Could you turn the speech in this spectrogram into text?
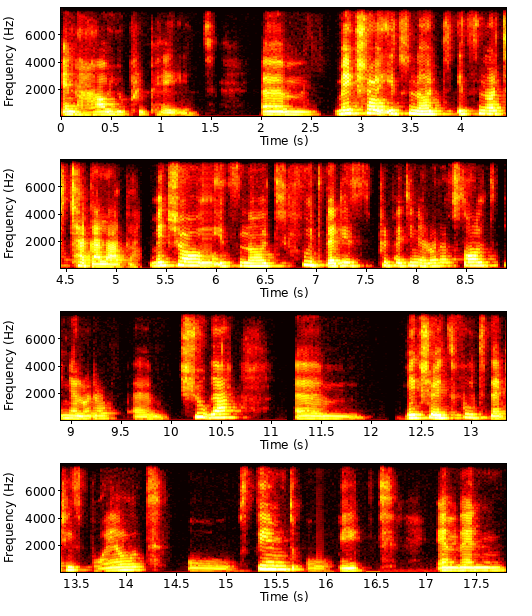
and how you prepare it. Um, make sure it's not it's not chakalaka. Make sure it's not food that is prepared in a lot of salt, in a lot of um, sugar, um, make sure it's food that is boiled or steamed or baked. And then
